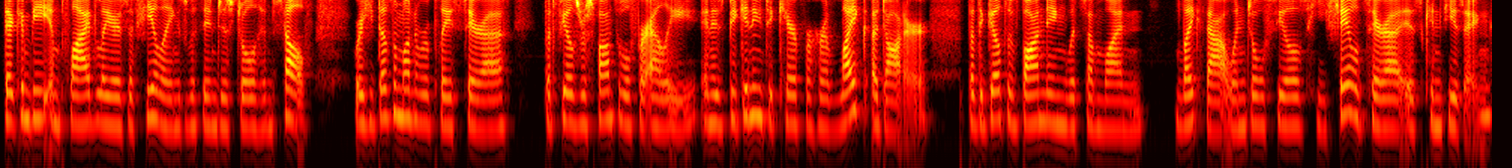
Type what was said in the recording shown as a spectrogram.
There can be implied layers of feelings within just Joel himself, where he doesn't want to replace Sarah, but feels responsible for Ellie and is beginning to care for her like a daughter. But the guilt of bonding with someone like that when Joel feels he failed Sarah is confusing.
